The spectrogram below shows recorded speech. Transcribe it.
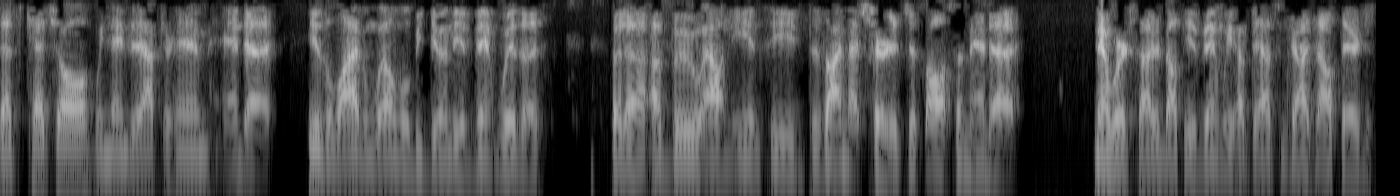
That's Catchall. We named it after him and, uh, he is alive and well and will be doing the event with us. But, uh, Abu out in ENC designed that shirt. It's just awesome. And, uh, man, we're excited about the event. We hope to have some guys out there. Just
